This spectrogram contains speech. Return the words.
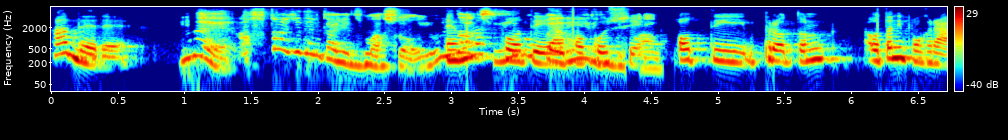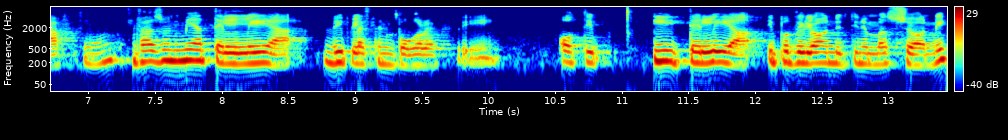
Άντε ρε. Ναι, αυτά γενικά για τους μασόνου. Εγώ να σου πω ότι έχω ακούσει ότι πρώτον, όταν υπογράφουν, βάζουν μια τελεία δίπλα στην υπογραφή. Ότι η τελεία υποδηλώνει ότι είναι μασόνοι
